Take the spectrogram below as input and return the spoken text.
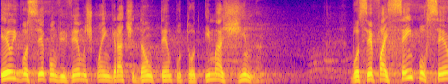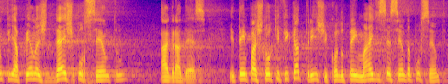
eu e você convivemos com a ingratidão o tempo todo. Imagina você faz 100% e apenas 10% agradece. E tem pastor que fica triste quando tem mais de 60%.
